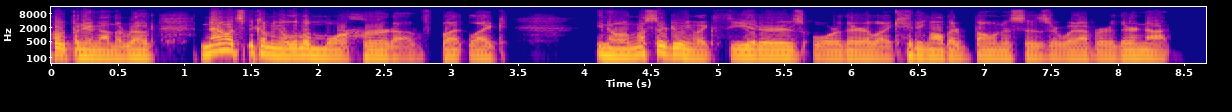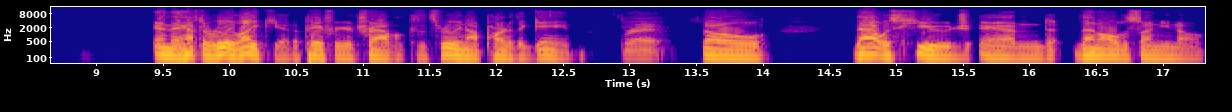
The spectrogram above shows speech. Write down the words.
opening on the road. Now it's becoming a little more heard of, but like, you know, unless they're doing like theaters or they're like hitting all their bonuses or whatever, they're not, and they have to really like you to pay for your travel because it's really not part of the game. Right. So that was huge. And then all of a sudden, you know,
